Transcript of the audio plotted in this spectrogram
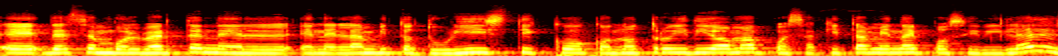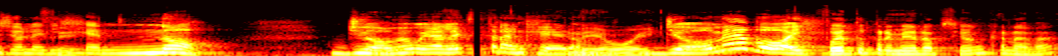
eh, desenvolverte en el, en el ámbito turístico con otro idioma, pues aquí también hay posibilidades. Yo le dije, no, yo me voy al extranjero. Me voy. Yo me voy. ¿Fue tu primera opción, Canadá?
